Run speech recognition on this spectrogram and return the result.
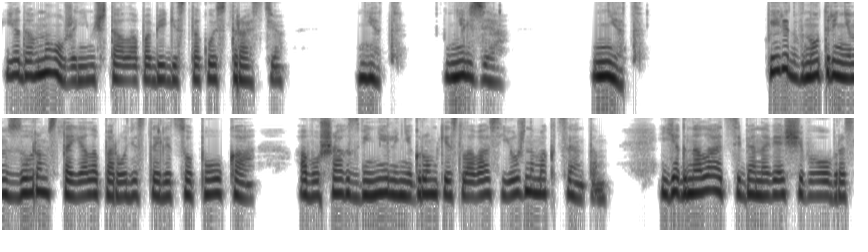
Я давно уже не мечтала о побеге с такой страстью. Нет, нельзя. Нет. Перед внутренним взором стояло породистое лицо паука, а в ушах звенели негромкие слова с южным акцентом. Я гнала от себя навязчивый образ,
